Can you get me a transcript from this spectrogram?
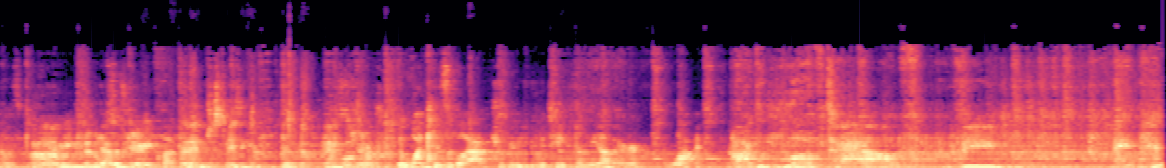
That was very, Um, and that was the- very clever. And just amazing hair. Yeah, and well structured. The one physical attribute you would take from the other. Why? I would love to have the his,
